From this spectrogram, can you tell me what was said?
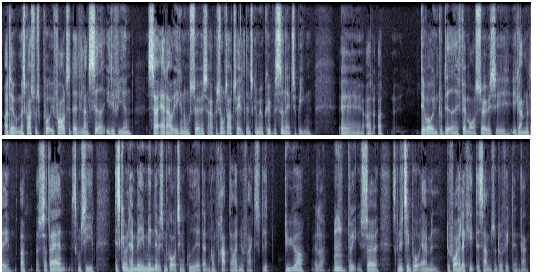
Og det, man skal også huske på, i forhold til da de lancerede i det 4'eren, så er der jo ikke nogen service- og reparationsaftale. Den skal man jo købe ved siden af til bilen. Øh, og, og det var jo inkluderet i fem års service i, i gamle dage. Og, og så der er, skal man sige, det skal man have med i mente, hvis man går og tænker, gud ja, da den kom frem, der var den jo faktisk lidt dyrere, eller Mm. du ved, så skal man lige tænke på, ja, men du får heller ikke helt det samme, som du fik dengang.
